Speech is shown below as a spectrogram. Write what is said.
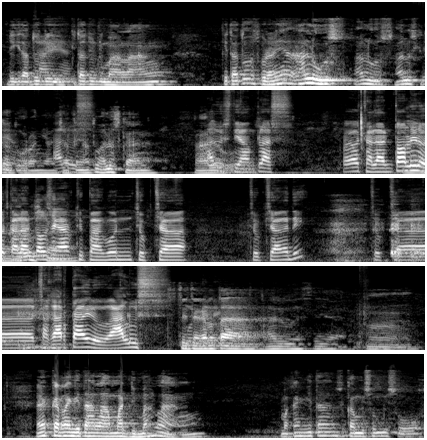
jadi kita tuh di Bahaya. kita tuh di Malang kita tuh sebenarnya halus halus halus kita Iya, tuh orangnya halus. Tengah tuh halus kan Halus di amplas. Kayak jalan tol lho, Nah, jalan tol sing arep dibangun Jogja Jogja ngendi? Jogja Jakarta yo halus. di Jakarta halus ya hmm. nah, karena kita lama di Malang makanya kita suka misuh-misuh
